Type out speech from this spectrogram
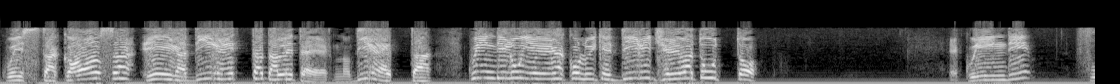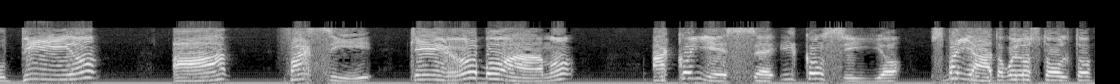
questa cosa era diretta dall'Eterno, diretta. Quindi lui era colui che dirigeva tutto. E quindi fu Dio a far sì che Roboamo accogliesse il consiglio sbagliato, quello stolto.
